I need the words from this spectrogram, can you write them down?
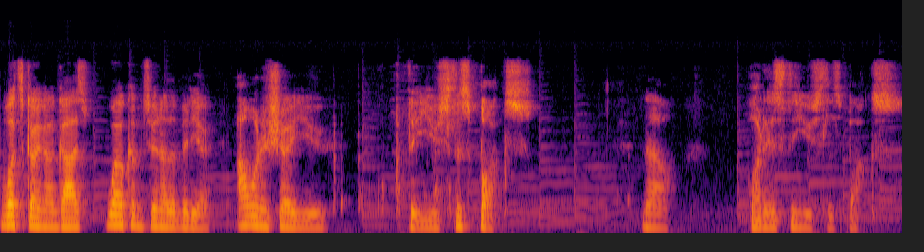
What's going on guys? Welcome to another video. I want to show you the useless box. Now, what is the useless box?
